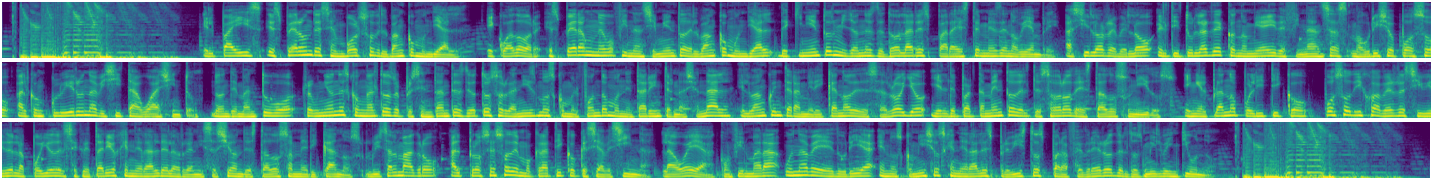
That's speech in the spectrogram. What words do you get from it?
El país espera un desembolso del Banco Mundial. Ecuador espera un nuevo financiamiento del Banco Mundial de 500 millones de dólares para este mes de noviembre. Así lo reveló el titular de Economía y de Finanzas, Mauricio Pozo, al concluir una visita a Washington, donde mantuvo reuniones con altos representantes de otros organismos como el Fondo Monetario Internacional, el Banco Interamericano de Desarrollo y el Departamento del Tesoro de Estados Unidos. En el plano político, Pozo dijo haber recibido el apoyo del secretario general de la Organización de Estados Americanos, Luis Almagro, al proceso democrático que se avecina la OEA confirmará una veeduría en los comicios generales previstos para febrero del 2021.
